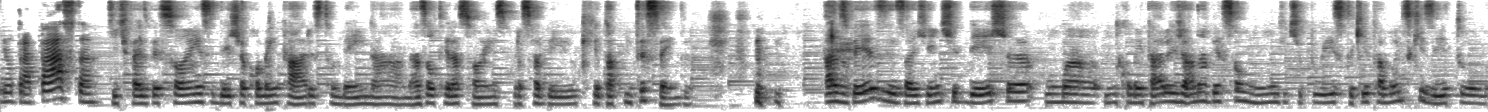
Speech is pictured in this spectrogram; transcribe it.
em outra pasta. A gente faz versões e deixa comentários também na, nas alterações para saber o que está acontecendo. Às vezes a gente deixa uma, um comentário já na versão 1, de tipo, isso daqui tá muito esquisito,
